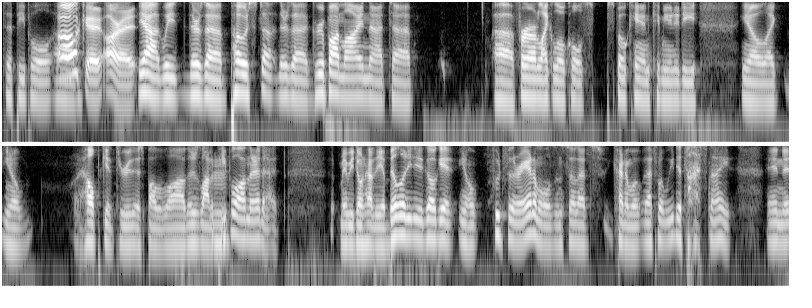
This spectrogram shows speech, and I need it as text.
to people. oh, um, okay, all right. Yeah, we there's a post. Uh, there's a group online that uh, uh, for our like local S- Spokane community. You know, like you know, help get through this. Blah blah blah. There's a lot of people on there that maybe don't have the ability to go get you know food for their animals, and so that's kind of what that's what we did last night, and uh,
